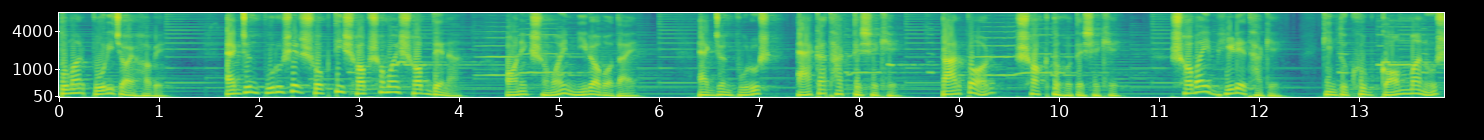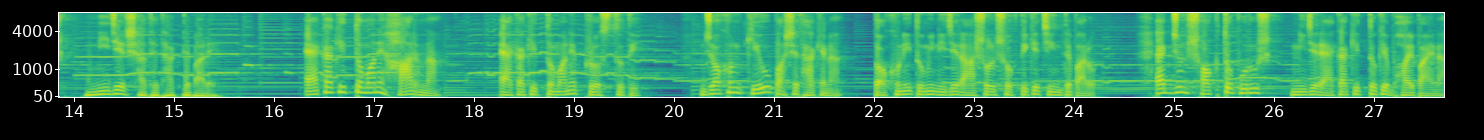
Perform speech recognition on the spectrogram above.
তোমার পরিচয় হবে। একজন পুরুষের শক্তি সবসময় শব্দে না, অনেক সময় নীরবতায়। একজন পুরুষ একা থাকতে শেখে, তারপর শক্ত হতে শেখে। সবাই ভিড়ে থাকে, কিন্তু খুব কম মানুষ নিজের সাথে থাকতে পারে। একাকিত্ব মানে হার না, একাকিত্ব মানে প্রস্তুতি। যখন কেউ পাশে থাকে না, তখনই তুমি নিজের আসল শক্তিকে চিনতে পারো। একজন শক্ত পুরুষ নিজের একাকিত্বকে ভয় পায় না,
